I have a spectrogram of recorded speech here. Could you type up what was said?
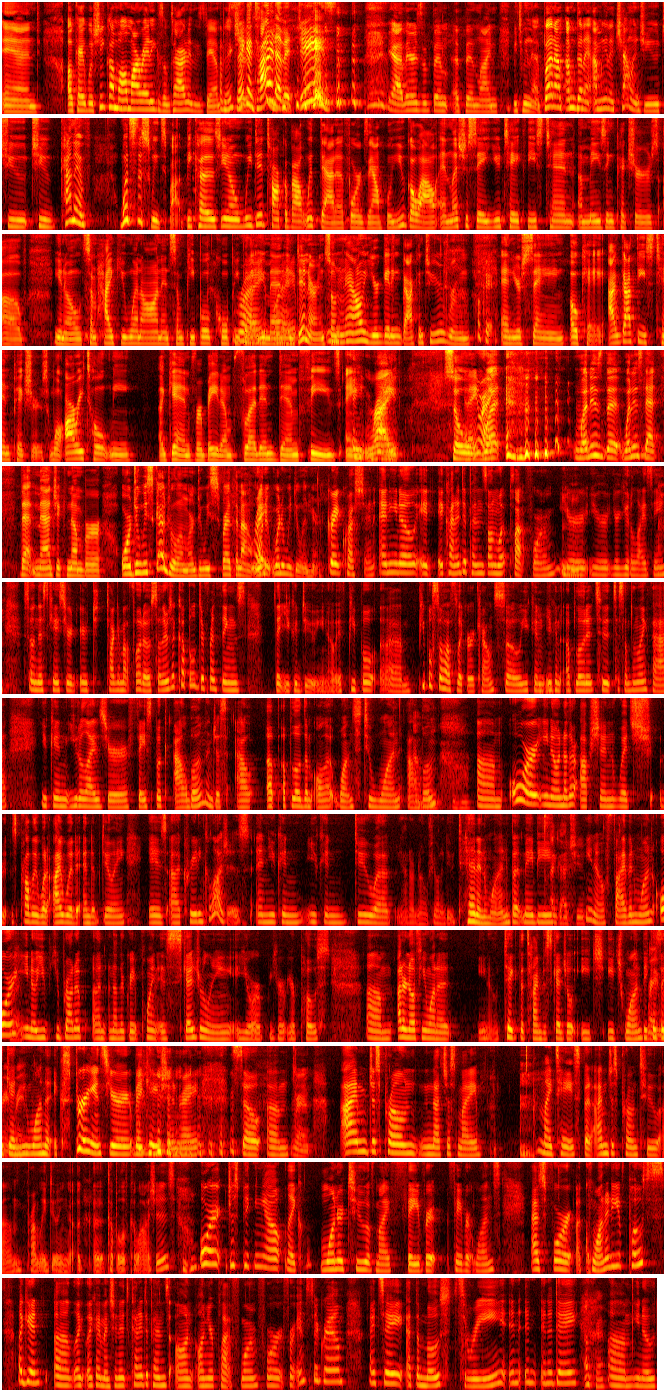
and okay will she come home already because I'm tired of these damn I'm pictures. sick and tired of it. Jeez. yeah, there's a thin a thin line between that. But I'm I'm gonna I'm gonna challenge you to to kind of what's the sweet spot because you know we did talk about with data for example you go out and let's just say you take these 10 amazing pictures of you know some hike you went on and some people cool people that you met and right. Mm-hmm. dinner and so now you're getting back into your room Okay. and you're saying okay i've got these 10 pictures well ari told me again verbatim flooding dim feeds ain't, Ain't right. right. so ain't right. what what is the what is that that magic number or do we schedule them or do we spread them out Right. what, what are we doing here Great question. And you know, it, it kind of depends on what platform Mm-hmm. you're you're you're utilizing. So in this case, you're you're t- talking about photos. So there's a couple of different things that you could do. You know, if people um, people still have Flickr accounts, so you can Mm-hmm. you can upload it to, to something like that. You can utilize your Facebook album and just out up upload them all at once to one album. mm-hmm. Um, or you know another option, which is probably what I would end up doing, is uh, creating collages, and you can you can do uh, I don't know if you want to do ten in one, but maybe I got you. You know five in one, or you know you you brought up an, another great point is scheduling your your your posts. Um, I don't know if you want to you know take the time to schedule each each one because Right, right, again right. you want to experience your vacation right so um right I'm just prone, and that's just my my taste, but I'm just prone to um, probably doing a, a couple of collages or just picking out like one or two of my favorite favorite ones. As for a quantity of posts, again, uh, like like I mentioned, it kind of depends on on your platform. For for Instagram, I'd say at the most three in in, in a day. Okay. Um, you know,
